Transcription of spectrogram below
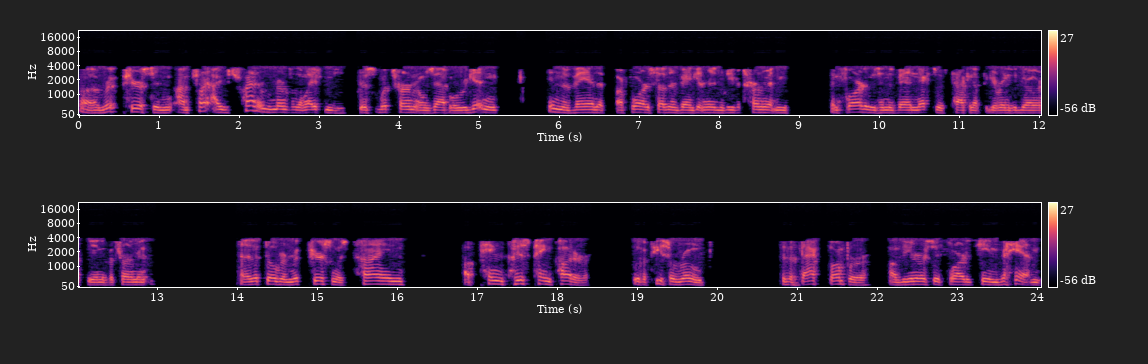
Uh, Rick Pearson, I'm trying, I was trying to remember for the life of me, Chris, what tournament was that, but we were getting in the van at our Florida Southern van, getting ready to leave a tournament, and, and Florida was in the van next to us, packing up to get ready to go at the end of the tournament. And I looked over, and Rick Pearson was tying a ping, his ping putter with a piece of rope to the back bumper of the University of Florida team van.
